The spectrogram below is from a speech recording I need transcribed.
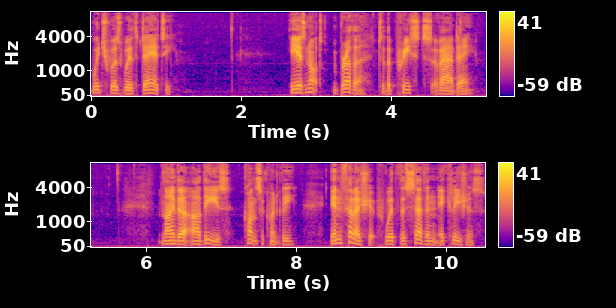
which was with deity. He is not brother to the priests of our day. Neither are these, consequently, in fellowship with the seven ecclesias.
